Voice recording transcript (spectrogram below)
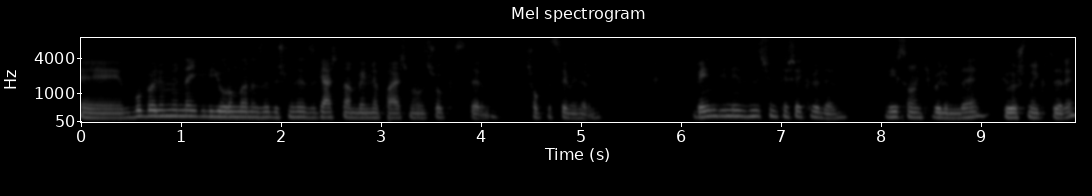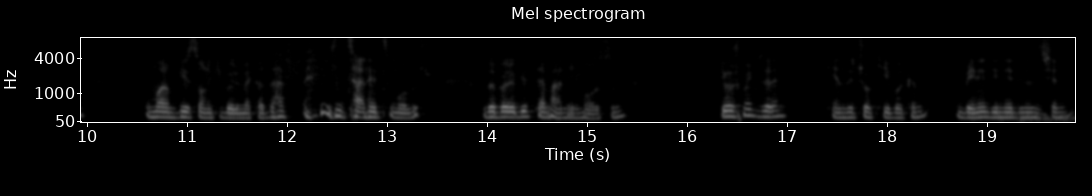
Ee, bu bölümünle ilgili yorumlarınızı, düşüncelerinizi gerçekten benimle paylaşmanızı çok isterim. Çok da sevinirim. Beni dinlediğiniz için teşekkür ederim. Bir sonraki bölümde görüşmek üzere. Umarım bir sonraki bölüme kadar internetim olur. Bu da böyle bir temennim olsun. Görüşmek üzere. Kendinize çok iyi bakın. Beni dinlediğiniz için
